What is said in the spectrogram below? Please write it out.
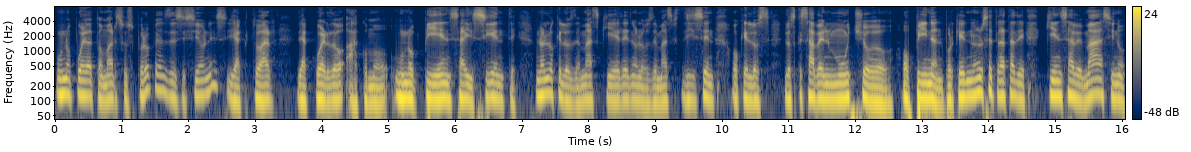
uno pueda tomar sus propias decisiones y actuar de acuerdo a cómo uno piensa y siente, no lo que los demás quieren o los demás dicen o que los, los que saben mucho opinan, porque no se trata de quién sabe más, sino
